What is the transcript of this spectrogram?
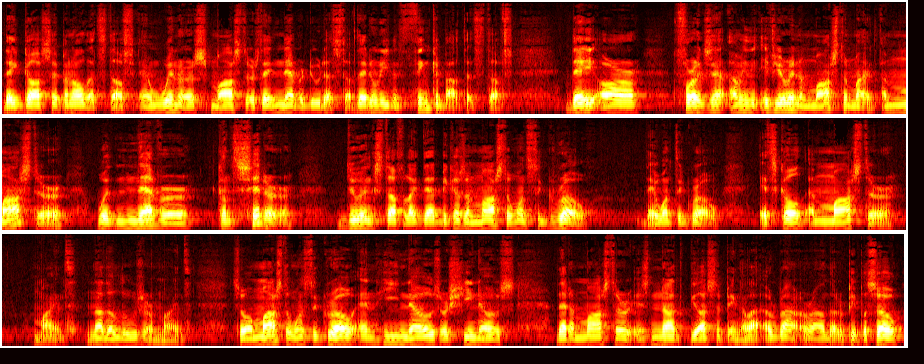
They gossip and all that stuff. And winners, masters, they never do that stuff. They don't even think about that stuff. They are for example, I mean, if you're in a mastermind, a master would never consider doing stuff like that because a master wants to grow. They want to grow. It's called a master mind, not a loser mind. So a master wants to grow, and he knows or she knows that a master is not gossiping around, around other people. So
